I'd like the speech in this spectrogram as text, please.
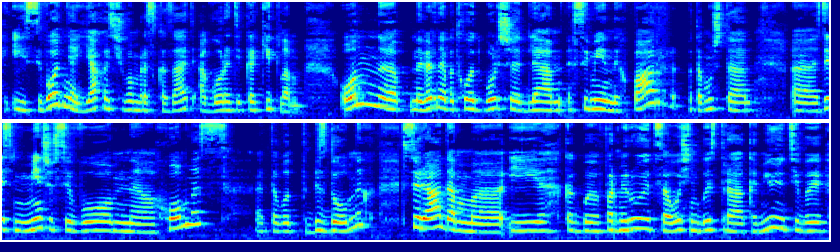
И сегодня я хочу вам рассказать о городе Кокитлам. Он, э, наверное, подходит больше для семейных пар, потому что здесь меньше всего homeless, это вот бездомных. Все рядом, э, и как бы формируется очень быстро комьюнити. Вы,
